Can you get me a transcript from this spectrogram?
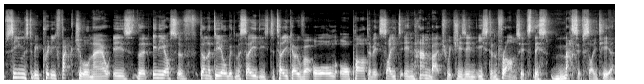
seems to be pretty factual now is that Ineos have done a deal with Mercedes to take over all or part of its site in Hambach, which is in eastern France. It's this massive site here.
